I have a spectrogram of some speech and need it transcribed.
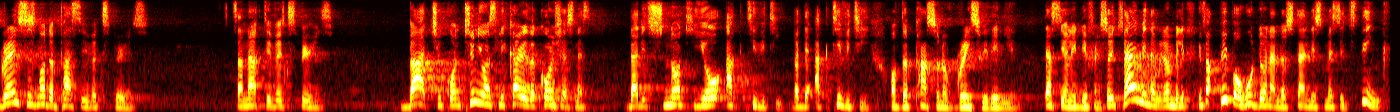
grace is not a passive experience. It's an active experience. but you continuously carry the consciousness that it's not your activity, but the activity of the person of grace within you. That's the only difference. So it doesn't mean that we don't believe. In fact, people who don't understand this message think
